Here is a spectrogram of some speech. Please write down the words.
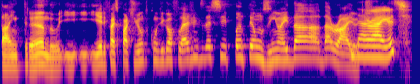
tá entrando. E, e, ele faz parte, junto com League of Legends, desse panteãozinho aí da, da Riot. Da Riot.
